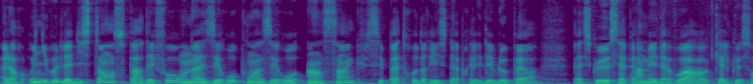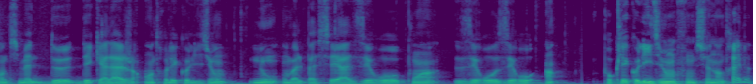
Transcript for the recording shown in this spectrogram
Alors au niveau de la distance, par défaut, on a 0.015, c'est pas trop de risque d'après les développeurs, parce que ça permet d'avoir quelques centimètres de décalage entre les collisions. Nous, on va le passer à 0.001. Pour que les collisions fonctionnent entre elles,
